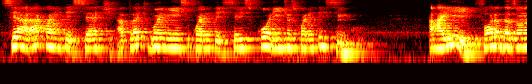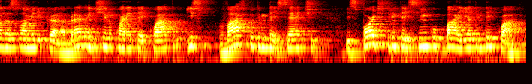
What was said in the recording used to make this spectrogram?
Ceará 47, Atlético Goianiense 46, Corinthians 45. Aí, fora da zona da Sul-Americana, Bragantino 44, Vasco 37, Sport 35, Bahia 34.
